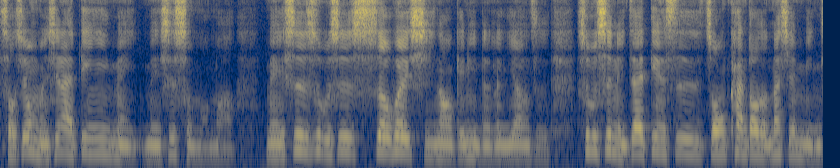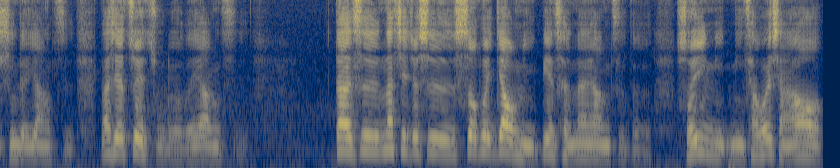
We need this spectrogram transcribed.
首先我们先来定义美美是什么嘛？美是是不是社会洗脑给你的那个样子？是不是你在电视中看到的那些明星的样子？那些最主流的样子？但是那些就是社会要你变成那样子的，所以你你才会想要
